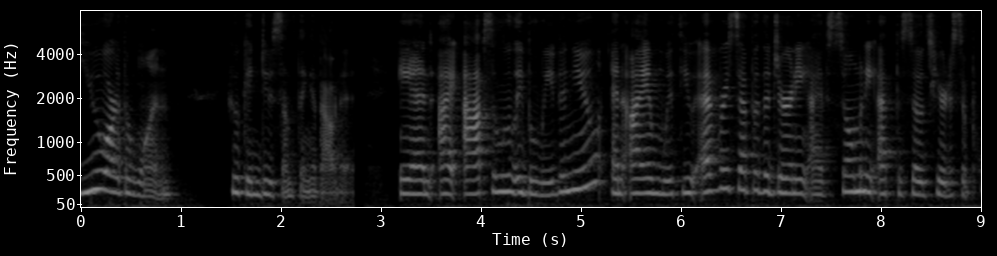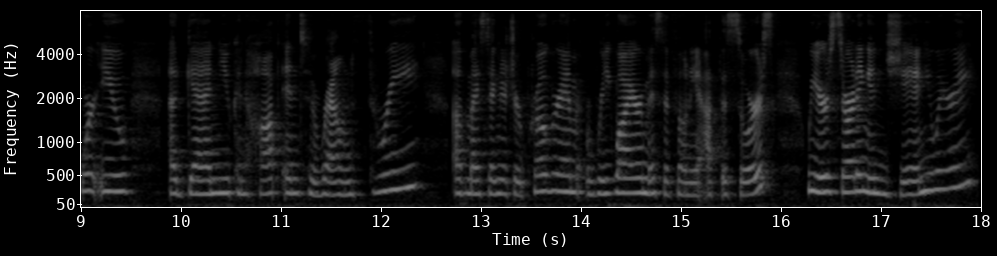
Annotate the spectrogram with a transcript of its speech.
you are the one who can do something about it. And I absolutely believe in you, and I am with you every step of the journey. I have so many episodes here to support you. Again, you can hop into round three of my signature program, Rewire Misophonia at the Source. We are starting in January,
